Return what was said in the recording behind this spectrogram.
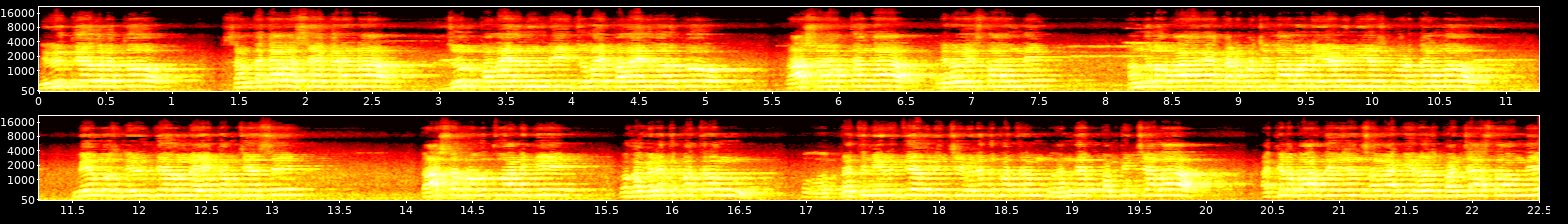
నిరుద్యోగులతో సంతకాల సేకరణ జూన్ పదహైదు నుండి జూలై పదహైదు వరకు రాష్ట్ర వ్యాప్తంగా నిర్వహిస్తూ ఉంది. అందులో భాగంగా కడప జిల్లాలోని ఏడు నియోజకవర్గాల్లో మేము నిరుద్యోగులను ఏకం చేసి రాష్ట్ర ప్రభుత్వానికి ఒక వినతి పత్రం ప్రతి నిరుద్యోగి నుంచి వినతి పత్రం అందరు పంపించేలా? అఖిల భారత యువజన సమాఖ్య ఈరోజు పనిచేస్తూ ఉంది.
